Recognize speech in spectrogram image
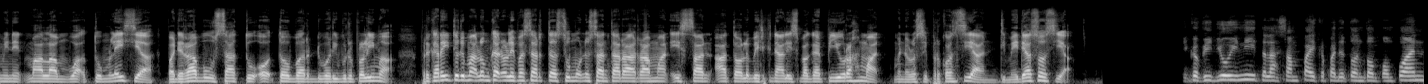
minit malam waktu Malaysia pada Rabu 1 Oktober 2025. Perkara itu dimaklumkan oleh peserta Sumut Nusantara Rahmat Ihsan atau lebih dikenali sebagai Piu Rahmat menerusi perkongsian di media sosial. Jika video ini telah sampai kepada tuan-tuan perempuan,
